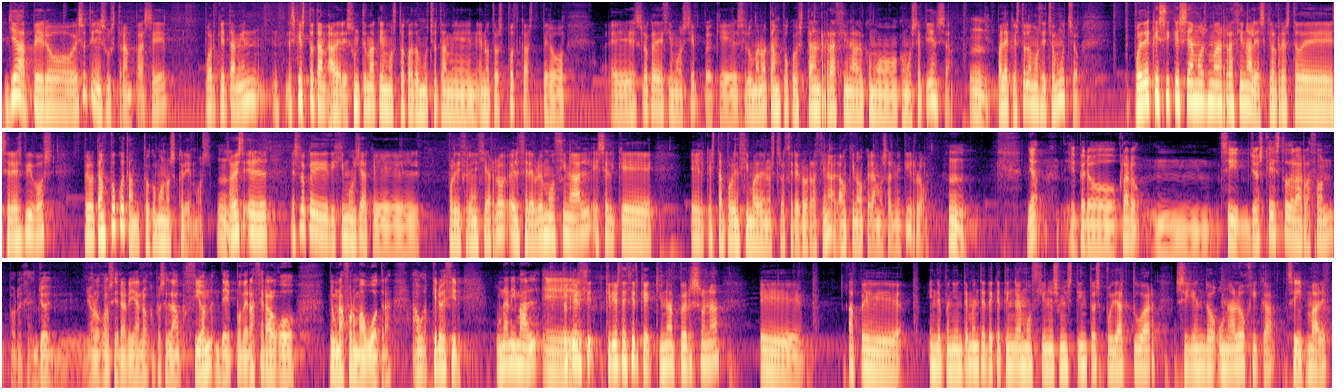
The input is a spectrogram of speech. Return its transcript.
Ya, pero eso tiene sus trampas, ¿eh? Porque también, es que esto también, a ver, es un tema que hemos tocado mucho también en otros podcasts, pero eh, es lo que decimos siempre, que el ser humano tampoco es tan racional como, como se piensa. Mm. Vale, que esto lo hemos dicho mucho. Puede que sí que seamos más racionales que el resto de seres vivos, pero tampoco tanto como nos creemos. Mm. ¿Sabes? El- es lo que dijimos ya, que el- por diferenciarlo, el cerebro emocional es el que, el que está por encima de nuestro cerebro racional, aunque no queramos admitirlo. Hmm. Ya, eh, pero claro, mm, sí, yo es que esto de la razón, por ejemplo, yo, yo lo consideraría, ¿no? Que pues la opción de poder hacer algo de una forma u otra. Ah, Quiero decir, un animal. eh, ¿Tú decir, querías decir que, que una persona, eh, eh, independientemente de que tenga emociones o instintos, puede actuar siguiendo una lógica, Sí. ¿vale?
